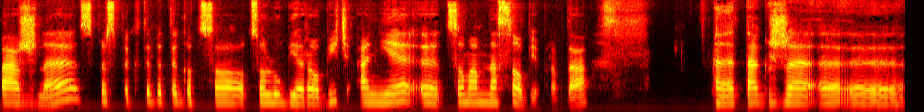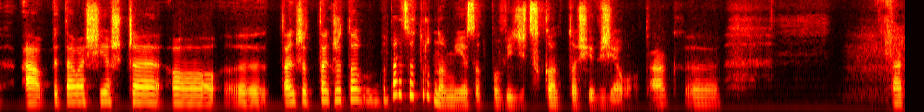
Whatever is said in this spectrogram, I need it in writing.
ważne z perspektywy tego, co, co lubię robić, a nie e, co mam na sobie, prawda? Także a pytałaś jeszcze o. Y, także, także to bardzo trudno mi jest odpowiedzieć, skąd to się wzięło, tak? Y, tak.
